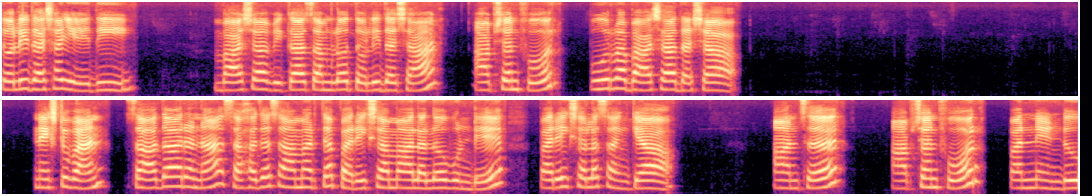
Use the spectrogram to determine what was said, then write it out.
తొలి దశ ఏది? భాషా వికాసంలో తొలి దశ ఆప్షన్ ఫోర్ పూర్వ భాషా దశ. నెక్స్ట్ వన్ సాధారణ సహజ సామర్థ్య పరీక్షమాలలో ఉండే పరీక్షల సంఖ్య. ఆన్సర్ ఆప్షన్ ఫోర్ పన్నెండు.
